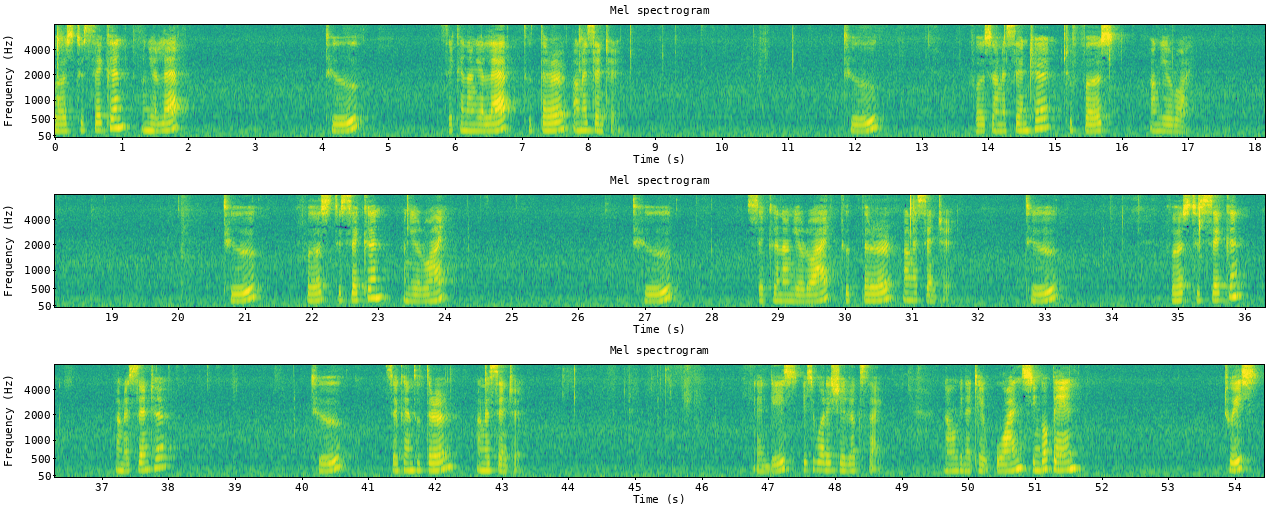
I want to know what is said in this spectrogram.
First to second on your left. Two. Second on your left to third on the center. Two. First on the center to first on your right. Two first to second. On your right. Two second on your right. To third on the center. Two first to second on the center. Two second to third on the center. And this is what it should look like. Now we're going to take one single band twist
